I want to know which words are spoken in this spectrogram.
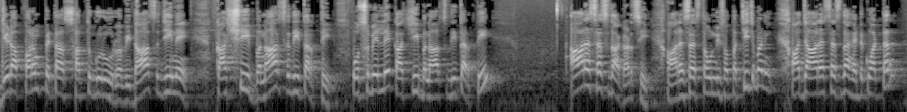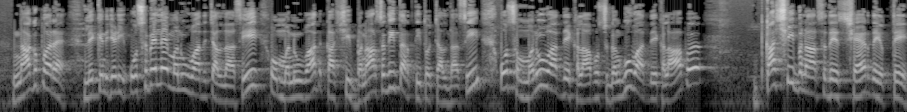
ਜਿਹੜਾ ਪਰਮ ਪਿਤਾ ਸਤਿਗੁਰੂ ਰਵਿਦਾਸ ਜੀ ਨੇ ਕਾਸ਼ੀ ਬਨਾਰਸ ਦੀ ਧਰਤੀ, ਉਸ ਵੇਲੇ ਕਾਸ਼ੀ ਬਨਾਰਸ ਦੀ ਧਰਤੀ ਆਰਐਸਐਸ ਦਾ ਗੜ ਸੀ। ਆਰਐਸਐਸ ਤਾਂ 1925 ਚ ਬਣੀ। ਅੱਜ ਆਰਐਸਐਸ ਦਾ ਹੈੱਡਕੁਆਟਰ ਨਾਗਪੁਰ ਹੈ। ਲੇਕਿਨ ਜਿਹੜੀ ਉਸ ਵੇਲੇ ਮਨੂਵਾਦ ਚੱਲਦਾ ਸੀ, ਉਹ ਮਨੂਵਾਦ ਕਾਸ਼ੀ ਬਨਾਰਸ ਦੀ ਧਰਤੀ ਤੋਂ ਚੱਲਦਾ ਸੀ। ਉਸ ਮਨੂਵਾਦ ਦੇ ਖਿਲਾਫ, ਉਸ ਗੰਗੂਵਾਦ ਦੇ ਖਿਲਾਫ ਕਾਸ਼ੀ ਬਨਾਰਸ ਦੇ ਸ਼ਹਿਰ ਦੇ ਉੱਤੇ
